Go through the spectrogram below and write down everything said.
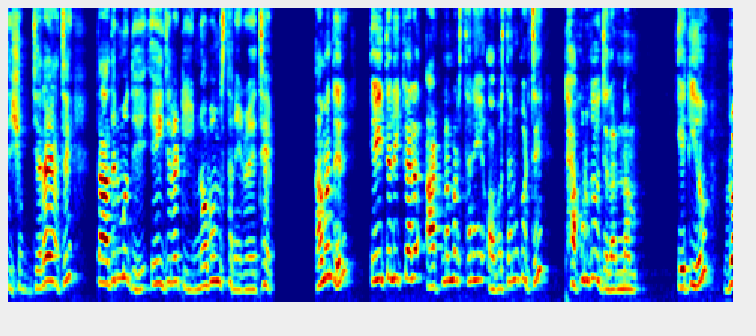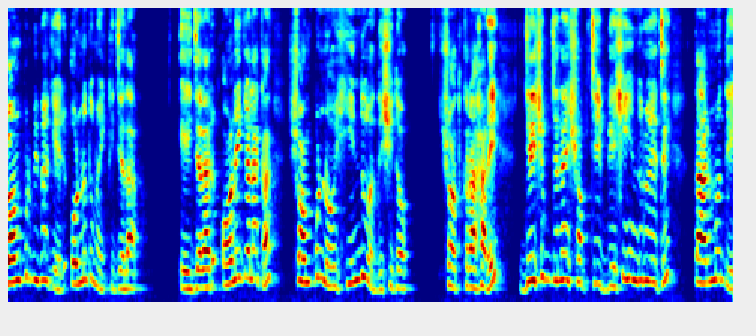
যেসব জেলায় আছে, তাদের মধ্যে এই জেলাটি নবম স্থানে রয়েছে। আমাদের এই তালিকার আট নম্বর স্থানে অবস্থান করছে ঠাকুরগাঁও জেলার নাম। এটিও রংপুর বিভাগের অন্যতম একটি জেলা। এই জেলার অনেক এলাকা সম্পূর্ণ হিন্দু অধ্যুষিত শতকরা হারে যেসব জেলায় সবচেয়ে বেশি হিন্দু রয়েছে, তার মধ্যে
